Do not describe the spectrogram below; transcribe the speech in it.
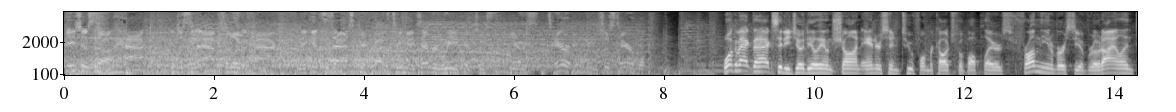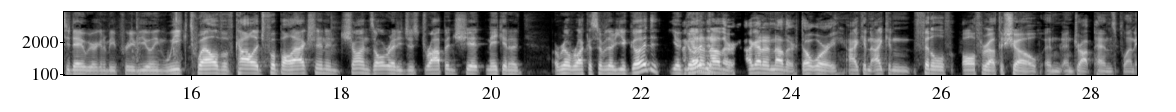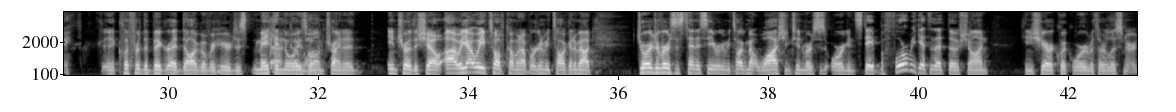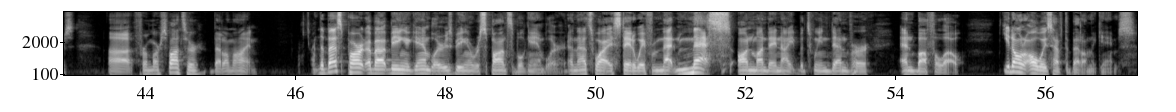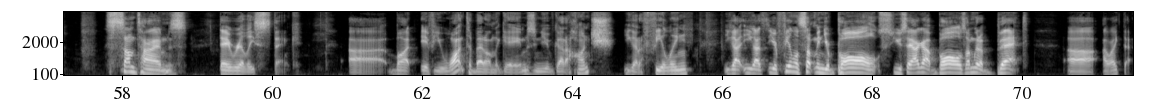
He's just a hack, He's just an absolute hack. And he gets his ass kicked by his teammates every week. It's just, you know, it's terrible. It's just terrible. Welcome back to Hack City. Joe DeLeone and Sean Anderson, two former college football players from the University of Rhode Island. Today we are going to be previewing week 12 of college football action, and Sean's already just dropping shit, making a, a real ruckus over there. You good? You good? I got another. I got another. Don't worry. I can I can fiddle all throughout the show and, and drop pens plenty. Uh, Clifford the big red dog over here just making yeah, noise while I'm trying to intro the show. Uh, we got week 12 coming up. We're going to be talking about Georgia versus Tennessee. We're going to be talking about Washington versus Oregon State. Before we get to that, though, Sean, can you share a quick word with our listeners uh, from our sponsor, Bet Online? The best part about being a gambler is being a responsible gambler. And that's why I stayed away from that mess on Monday night between Denver and Buffalo. You don't always have to bet on the games. Sometimes they really stink. Uh, but if you want to bet on the games and you've got a hunch, you got a feeling, you got you got you're feeling something in your balls. You say, "I got balls. I'm going to bet." Uh, I like that.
